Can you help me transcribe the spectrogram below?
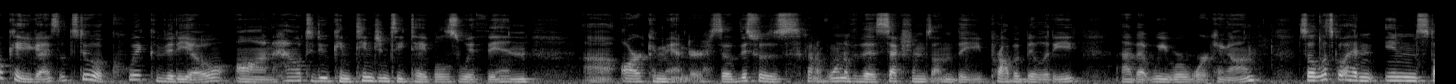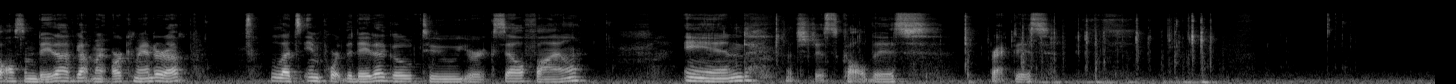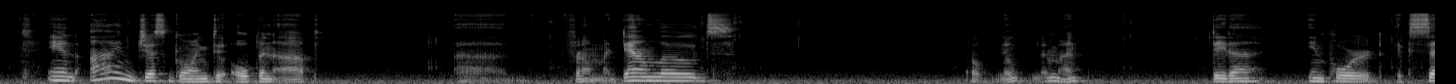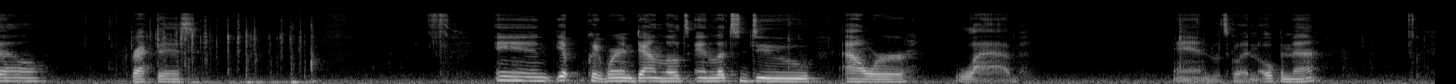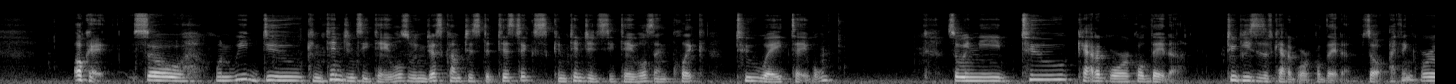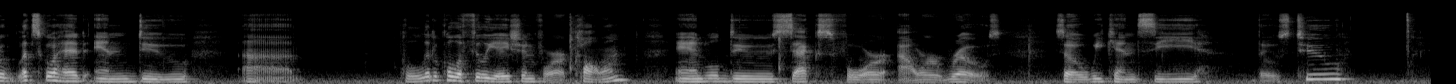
Okay, you guys, let's do a quick video on how to do contingency tables within uh, R Commander. So this was kind of one of the sections on the probability uh, that we were working on. So let's go ahead and install some data. I've got my R Commander up. Let's import the data. Go to your Excel file. And let's just call this practice And I'm just going to open up uh, from my downloads. Oh, nope, never mind. Data, import, Excel, practice. And yep, okay, we're in downloads and let's do our lab. And let's go ahead and open that. Okay, so when we do contingency tables, we can just come to statistics, contingency tables, and click two-way table. So we need two categorical data, two pieces of categorical data. So I think we're, let's go ahead and do uh, political affiliation for our column, and we'll do sex for our rows. So we can see those two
